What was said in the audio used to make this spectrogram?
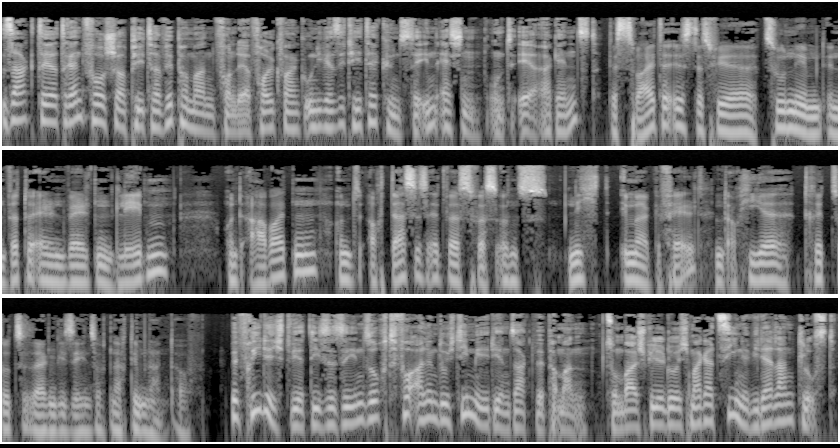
Sagt der Trendforscher Peter Wippermann von der Volkwang Universität der Künste in Essen. Und er ergänzt. Das zweite ist, dass wir zunehmend in virtuellen Welten leben und arbeiten. Und auch das ist etwas, was uns nicht immer gefällt. Und auch hier tritt sozusagen die Sehnsucht nach dem Land auf. Befriedigt wird diese Sehnsucht vor allem durch die Medien, sagt Wippermann. Zum Beispiel durch Magazine wie der Landlust.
